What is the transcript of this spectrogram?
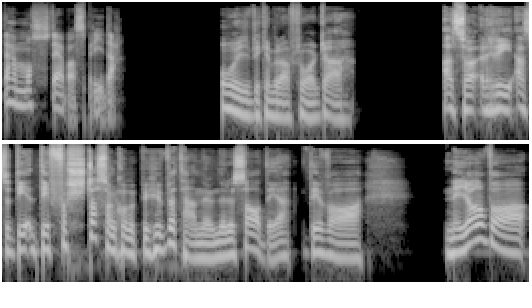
det här måste jag bara sprida? Oj, vilken bra fråga. Alltså, re, alltså det, det första som kom upp i huvudet här nu när du sa det, det var när jag var,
